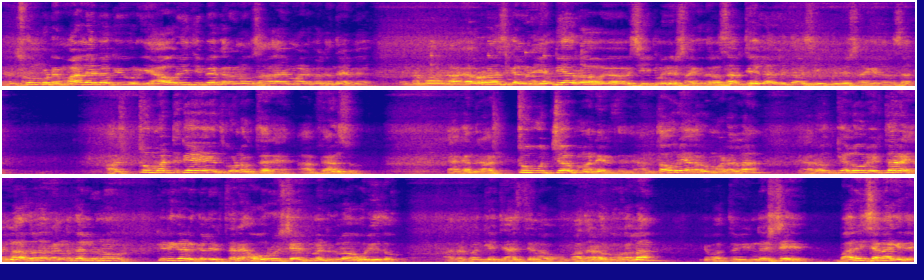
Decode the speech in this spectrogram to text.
ನೆನೆಸ್ಕೊಂಡ್ಬಿಟ್ರೆ ಮಾಡಲೇಬೇಕು, ಇವ್ರಿಗೆ ಯಾವ ರೀತಿ ಬೇಕಾದ್ರೆ ನಾವು ಸಹಾಯ ಮಾಡಬೇಕಂದ್ರೆ ನಮ್ಮ ಯುವರಾಜ್ಗಳು N T R chief minister ಆಗಿದ್ದಾರೆ ಸರ್ ಜಯಲಲಿತಾ ಚೀಫ್ ಮಿನಿಸ್ಟರ್ ಆಗಿದ್ದಾರೆ ಸರ್ ಅಷ್ಟು ಮಟ್ಟಿಗೆ ಎತ್ಕೊಂಡು ಹೋಗ್ತಾರೆ ಆ ಫ್ಯಾನ್ಸು ಯಾಕಂದರೆ ಅಷ್ಟು ಉಚ್ಚ ಅಭಿಮಾನ ಇರ್ತದೆ. ಅಂಥವ್ರು ಯಾರೂ ಮಾಡಲ್ಲ. ಯಾರೋ ಕೆಲವ್ರು ಇರ್ತಾರೆ ಎಲ್ಲ ರಂಗದಲ್ಲೂ ಕಿಡಿಗೇಡಿಗಳು ಇರ್ತಾರೆ ಅವರು ಸ್ಟೇಟ್ಮೆಂಟ್ಗಳು ಅವರಿದು ಇದು. ಅದ್ರ ಬಗ್ಗೆ ಜಾಸ್ತಿ ನಾವು ಮಾತಾಡೋಕೆ ಹೋಗಲ್ಲ. ಇವತ್ತು ಇಂಡಸ್ಟ್ರಿ ಭಾರಿ ಚೆನ್ನಾಗಿದೆ.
